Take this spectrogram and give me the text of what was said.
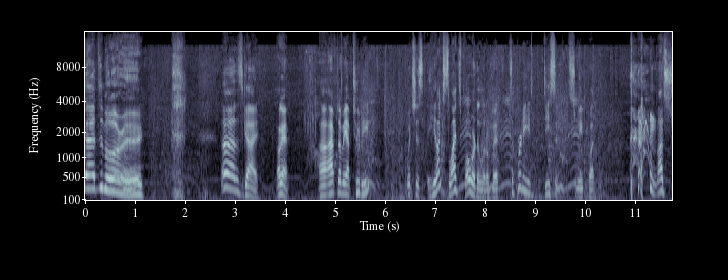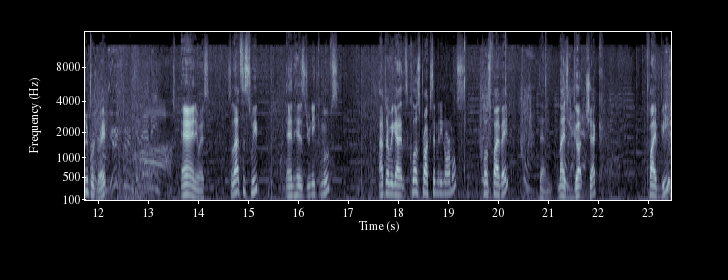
That's Amore. ah, this guy. Okay. Uh, after we have 2D, which is he like slides forward a little bit. It's a pretty decent sweep, but not super great. Anyways, so that's his sweep and his unique moves. After we got his close proximity normals, close 5A, then nice gut check. 5B.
